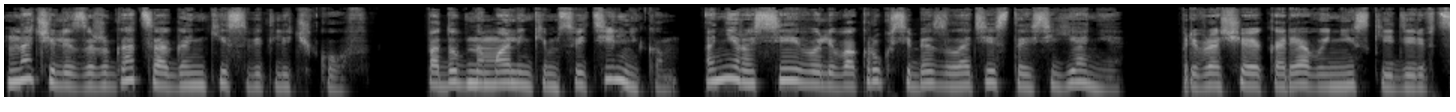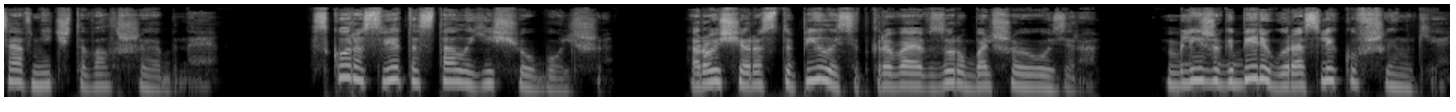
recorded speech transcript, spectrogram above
начали зажигаться огоньки светлячков. Подобно маленьким светильникам, они рассеивали вокруг себя золотистое сияние, превращая корявые низкие деревца в нечто волшебное. Скоро света стало еще больше. Роща расступилась, открывая взору большое озеро. Ближе к берегу росли кувшинки,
